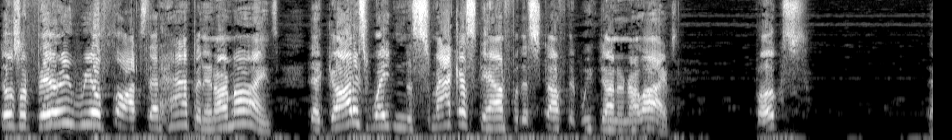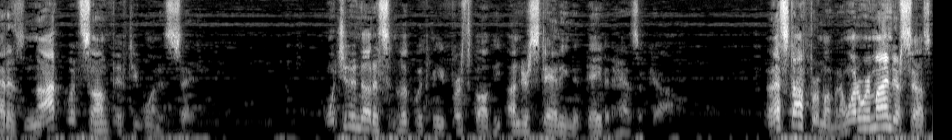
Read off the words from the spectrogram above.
Those are very real thoughts that happen in our minds. That God is waiting to smack us down for the stuff that we've done in our lives. Folks, that is not what Psalm 51 is saying. I want you to notice and look with me, first of all, the understanding that David has of God. Now, let's stop for a moment. I want to remind ourselves,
